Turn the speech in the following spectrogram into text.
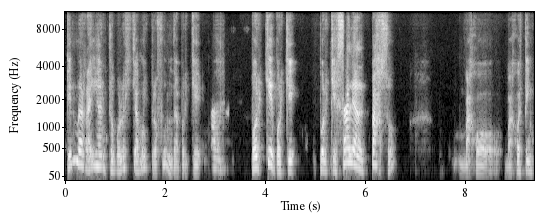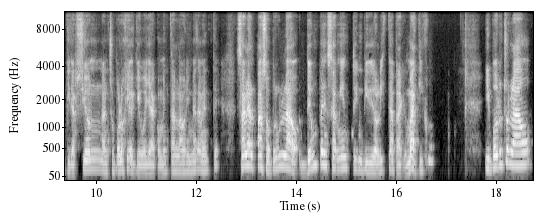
tiene una raíz antropológica muy profunda, porque ¿Por qué? Porque, porque sale al paso, bajo, bajo esta inspiración antropológica que voy a comentarla ahora inmediatamente, sale al paso, por un lado, de un pensamiento individualista pragmático, y por otro lado,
